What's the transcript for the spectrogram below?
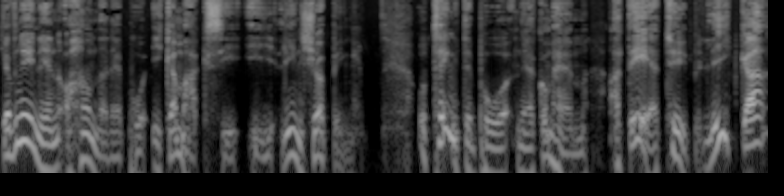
Jag var nyligen och handlade på ICA Maxi i Linköping och tänkte på när jag kom hem att det är typ lika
